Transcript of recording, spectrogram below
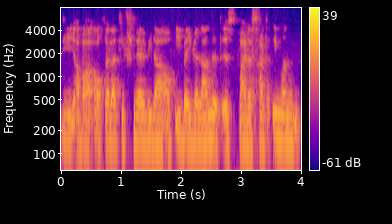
die aber auch relativ schnell wieder auf Ebay gelandet ist, weil das halt irgendwann,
